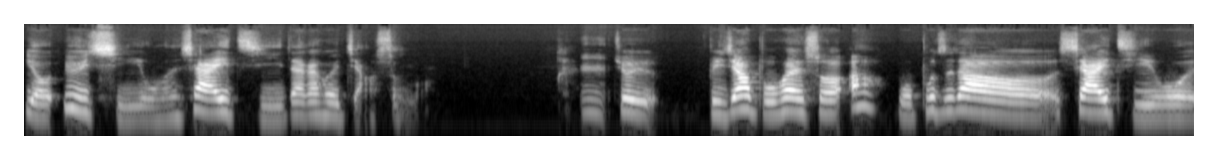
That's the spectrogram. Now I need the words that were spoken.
有预期，我们下一集大概会讲什么，嗯，就比较不会说啊，我不知道下一集我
